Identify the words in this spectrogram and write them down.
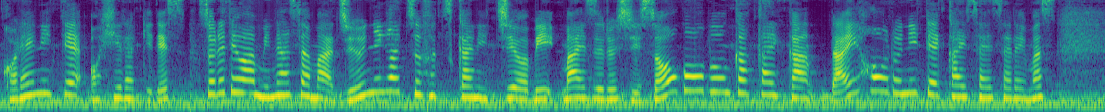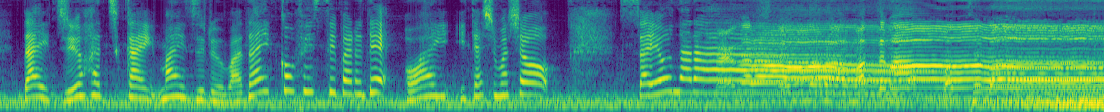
これにてお開きです。それでは皆様12月2日日曜日舞鶴市総合文化会館大ホールにて開催されます。第18回舞鶴和太鼓フェスティバルでお会いいたしましょう。さようなら。さようなら。待ってます。待ってます。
